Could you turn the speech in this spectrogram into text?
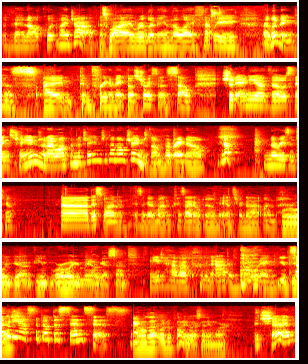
then I'll quit my job. That's why we're living the life that we are living because I am free to make those choices. So should any of those things change and I want them to change, then I'll change them. But right now, no, no reason to. Uh, this one is a good one because I don't know the answer to that one. Where will you get? e- Where will your mail get sent? You need to have a permanent address voting. UPS. Somebody asked about the census. No, that would apply to us anymore. It should.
